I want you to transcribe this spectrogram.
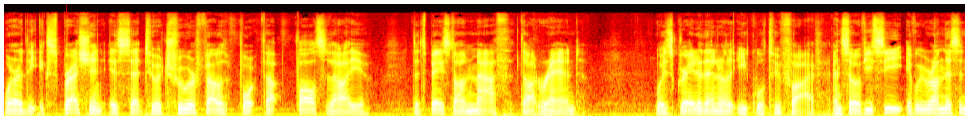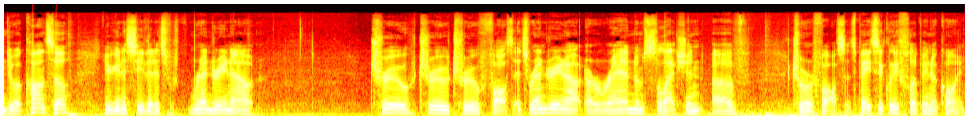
where the expression is set to a true or false value that's based on math.rand was greater than or equal to 5. And so if you see, if we run this into a console, you're going to see that it's rendering out true, true, true, false. It's rendering out a random selection of true or false. It's basically flipping a coin.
